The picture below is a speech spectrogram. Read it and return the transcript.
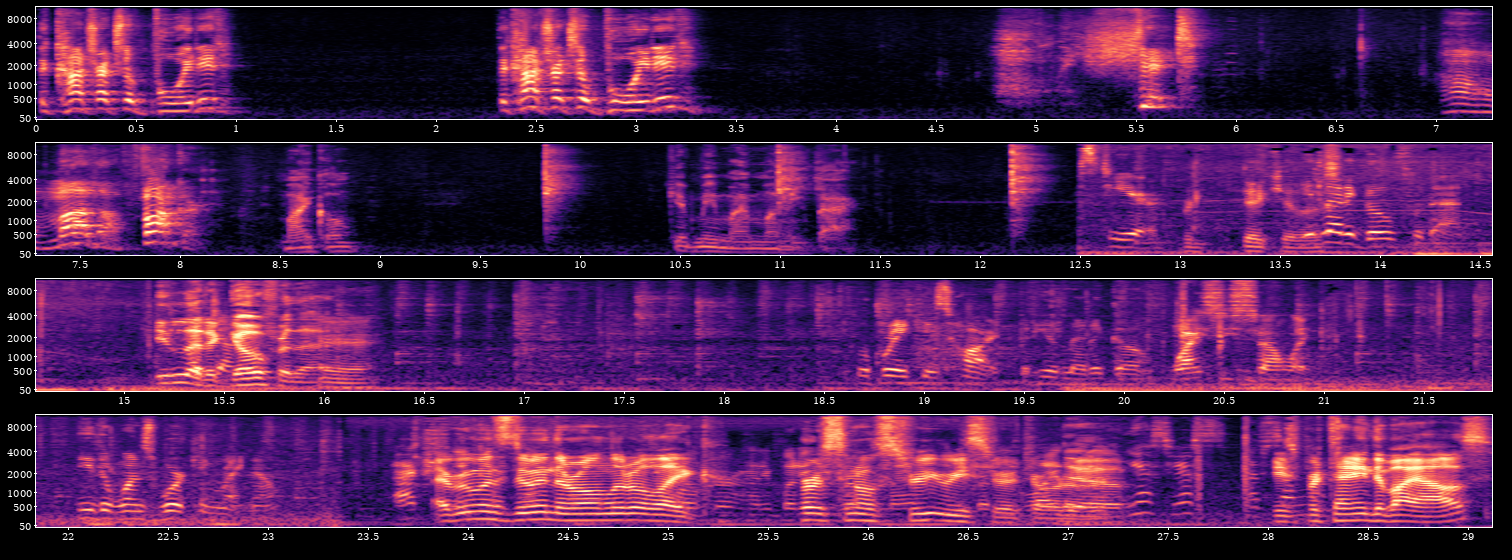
The contracts are voided? The contracts are voided? Holy shit! Oh, motherfucker! Michael, give me my money back. Last year. Ridiculous. You let it go for that. He let it go for that. Yeah. It will break his heart, but he'll let it go. Why is he selling? Neither one's working right now. Everyone's doing their own little like personal street research or whatever. Yes, yes. I've He's pretending to buy a house.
